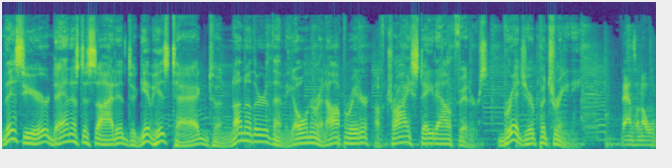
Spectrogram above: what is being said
This year, Dan has decided to give his tag to none other than the owner and operator of Tri-State Outfitters, Bridger Petrini. Dan's an old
